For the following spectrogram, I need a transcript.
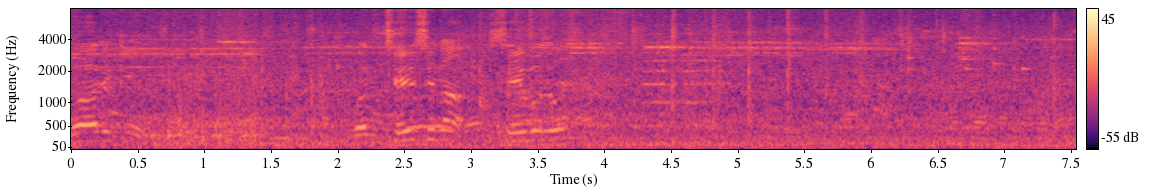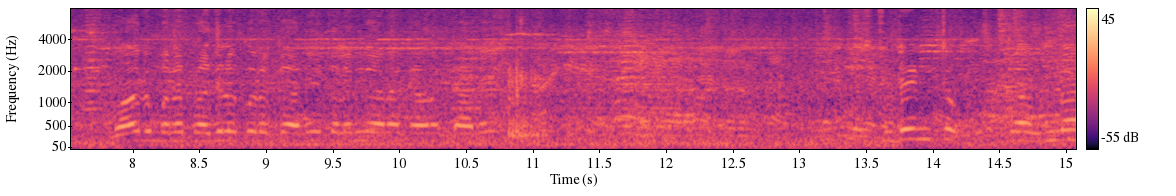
వారికి వారు చేసిన సేవలు వారు మన ప్రజల కొరకు కానీ తెలంగాణ కొరకు కానీ స్టూడెంట్గా ఉన్నా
